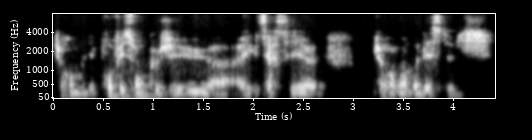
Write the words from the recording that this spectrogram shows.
durant les professions que j'ai eues à, à, exercer durant ma modeste vie.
